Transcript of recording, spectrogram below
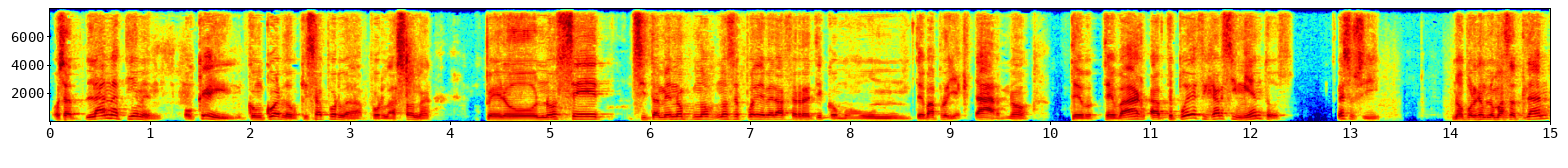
o sea, lana tienen, ok, concuerdo, quizá por la, por la zona, pero no sé si también no, no, se puede ver a Ferretti como un, te va a proyectar, no, te, te va, te puede fijar cimientos, eso sí. No, por ejemplo, Mazatlán,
